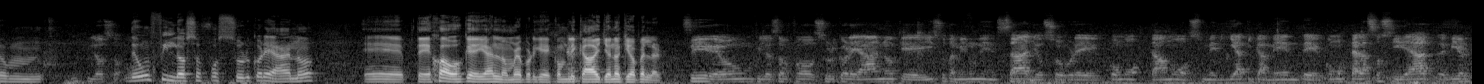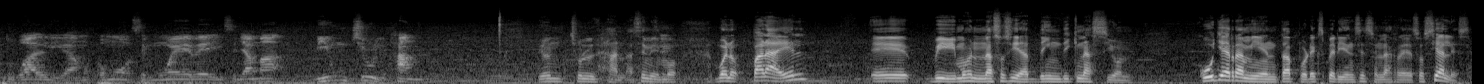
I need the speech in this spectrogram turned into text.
un filósofo surcoreano. Eh, te dejo a vos que digas el nombre porque es complicado y yo no quiero pelear. Sí, de un filósofo surcoreano que hizo también un ensayo sobre cómo estamos mediáticamente, cómo está la sociedad virtual, digamos, cómo se mueve, y se llama Byung Chul Han. Byung Chul Han, así mismo. Bueno, para él, eh, vivimos en una sociedad de indignación. Cuya herramienta por experiencia son las redes sociales,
